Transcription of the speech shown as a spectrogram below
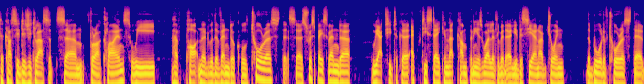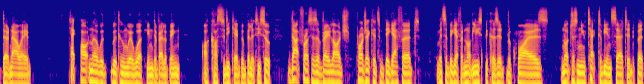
to custody digital assets um, for our clients. We have partnered with a vendor called Taurus, that's a Swiss based vendor. We actually took an equity stake in that company as well a little bit earlier this year, and I've joined the board of Taurus. They're, they're now a tech partner with, with whom we're working developing our custody capability. So that for us is a very large project. It's a big effort. It's a big effort, not least because it requires not just new tech to be inserted, but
